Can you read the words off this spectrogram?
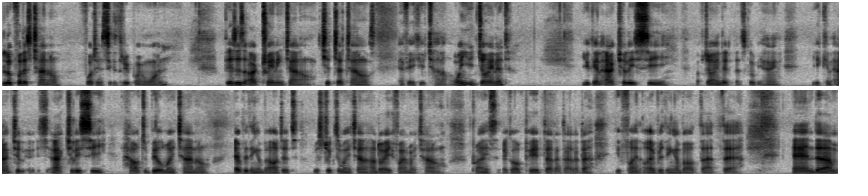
look for this channel, 1463.1. This is our training channel, Chit Chat Channels FAQ channel. When you join it, you can actually see, I've joined it, let's go behind. You can actually actually see how to build my channel, everything about it, restricting my channel, how do I find my channel, price, I got paid, da da da da da. You find everything about that there. And um,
